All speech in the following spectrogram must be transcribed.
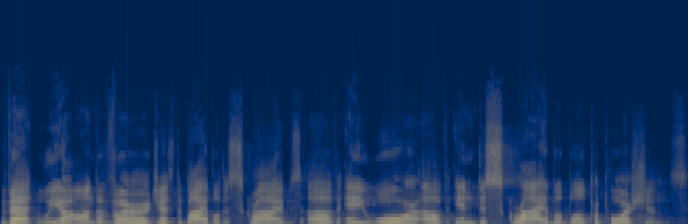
that we are on the verge, as the Bible describes, of a war of indescribable proportions.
